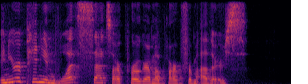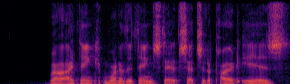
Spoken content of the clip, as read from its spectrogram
in your opinion, what sets our program apart from others? Well, I think one of the things that sets it apart is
